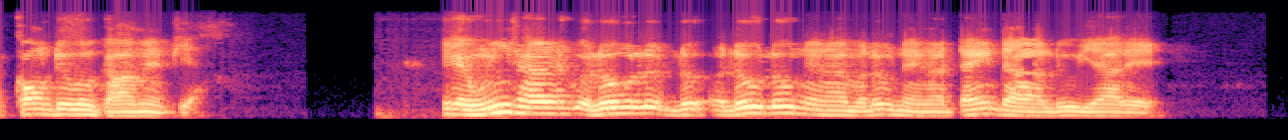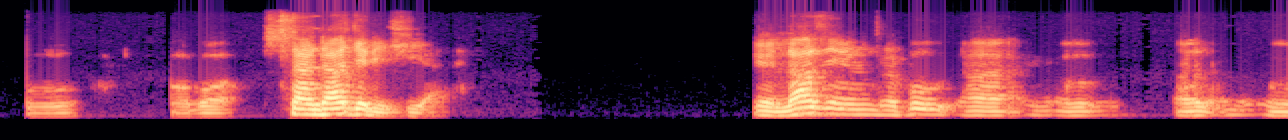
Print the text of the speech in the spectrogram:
accountable government ပြအဲဝင်းထားတဲ့အလုံးအလုံးလုံးနိုင်တာမလုံးနိုင်တာတိုင်းတာလို့ရတဲ့ဟို ဟောပေါ့စံသားချက်တွေရှိရတယ်အဲလာစဉ် report အာဟိုဟို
